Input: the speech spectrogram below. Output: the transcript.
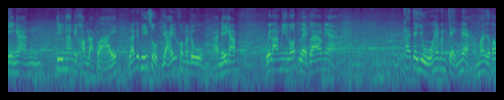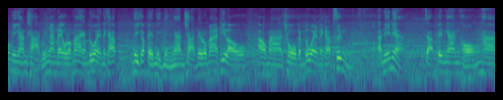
มีงานที่ค่อนข้างมีความหลากหลาย และที่พีคสุดอยากให้ทุกคนมาดูอันนี้ครับ เวลามีรถเหล็กแล้วเนี่ยถ้าจะอยู่ให้มันเจ๋งเนี่ยมันจะต้องมีงานฉากหรืองานไดโอรามากันด้วยนะครับ นี่ก็เป็นอีกหนึ่งงานฉากไดโอรามาที่เราเอามาโชว์กันด้วยนะครับ ซึ่งอันนี้เนี่ยจะเป็นงานของทาง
